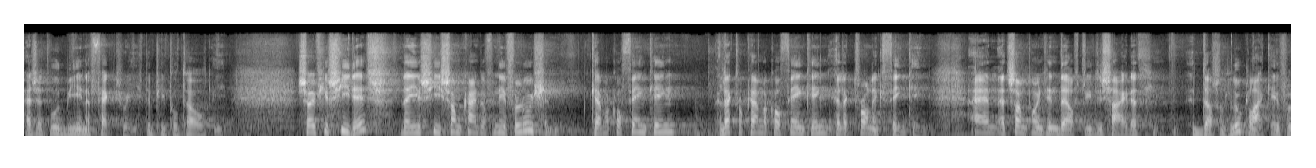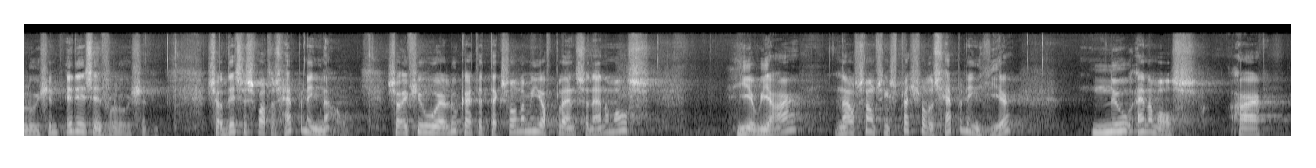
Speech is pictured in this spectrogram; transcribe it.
as it would be in a factory, the people told me. So if you see this, then you see some kind of an evolution. Chemical thinking, electrochemical thinking, electronic thinking. And at some point in Delft, we decided it doesn't look like evolution, it is evolution. So this is what is happening now. So if you uh, look at the taxonomy of plants and animals, here we are. Now something special is happening here. New animals are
